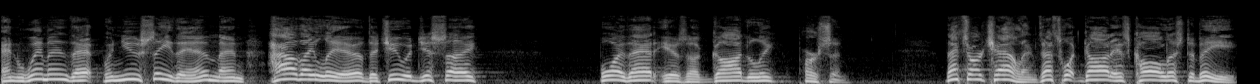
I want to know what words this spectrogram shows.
and women that when you see them and how they live, that you would just say, boy, that is a godly person. That's our challenge. That's what God has called us to be.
